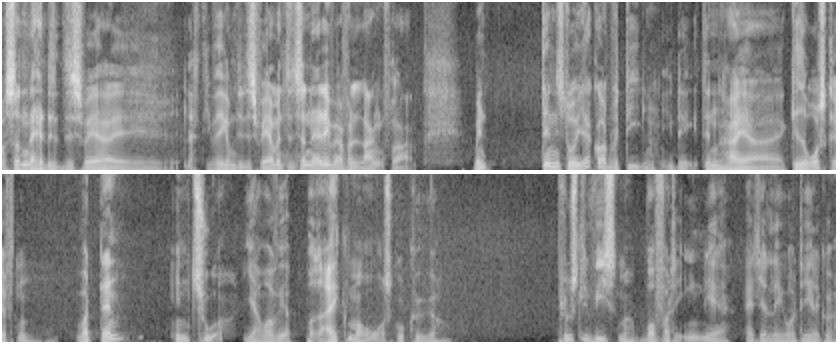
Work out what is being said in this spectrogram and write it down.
Og sådan er det desværre, øh, jeg ved ikke om det er desværre, men sådan er det i hvert fald langt fra. Men den historie, jeg godt vil dele i dag, den har jeg givet overskriften. Hvordan en tur, jeg var ved at brække mig over skulle køre, pludselig viste mig, hvorfor det egentlig er, at jeg laver det, jeg gør.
